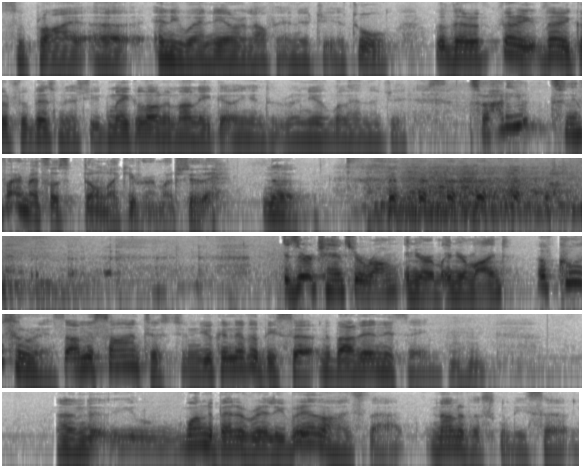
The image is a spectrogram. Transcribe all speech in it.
supply uh, anywhere near enough energy at all. But they're very, very good for business. You can make a lot of money going into renewable energy. So, how do you? So the environmentalists don't like you very much, do they? No. is there a chance you're wrong in your in your mind? Of course there is. I'm a scientist, and you can never be certain about anything. Mm-hmm. And one had better really realize that. None of us can be certain.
